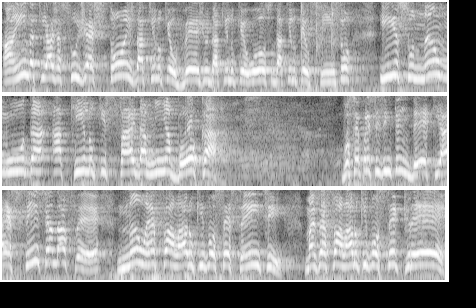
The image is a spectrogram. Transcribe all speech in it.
ainda que haja sugestões daquilo que eu vejo, daquilo que eu ouço, daquilo que eu sinto, isso não muda aquilo que sai da minha boca. Você precisa entender que a essência da fé não é falar o que você sente, mas é falar o que você crê.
